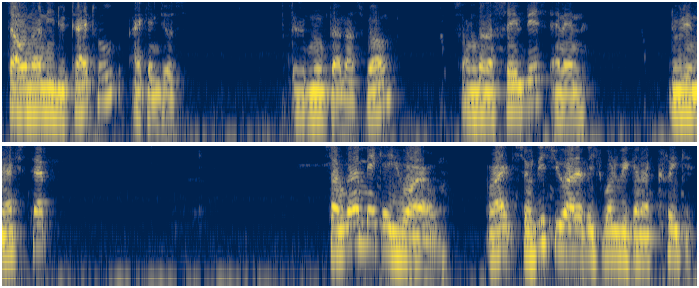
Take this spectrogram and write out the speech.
so I will not need the title. I can just remove that as well. So I'm gonna save this and then do the next step. So I'm gonna make a URL alright? So this URL is what we're gonna click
